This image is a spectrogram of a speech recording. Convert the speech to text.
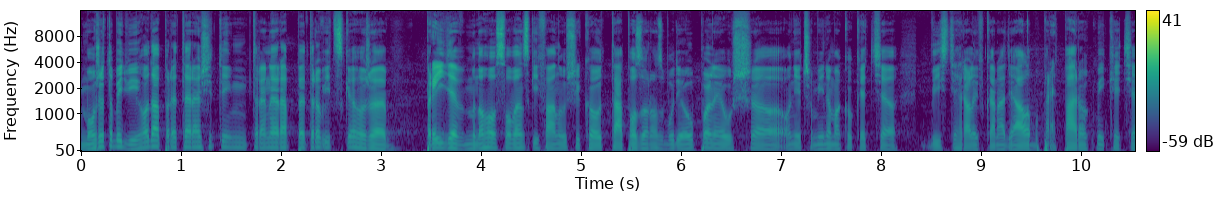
Môže to byť výhoda pre terajší tým trénera Petrovického, že príde mnoho slovenských fanúšikov, tá pozornosť bude úplne už e, o niečom inom, ako keď e, vy ste hrali v Kanade, alebo pred pár rokmi, keď e,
